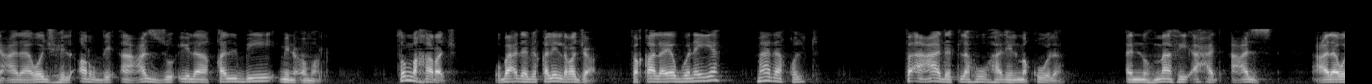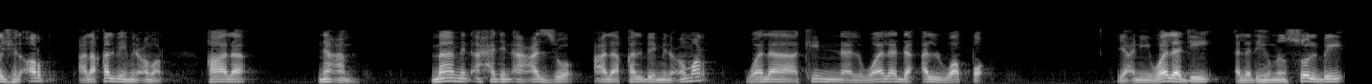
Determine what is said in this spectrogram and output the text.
على وجه الأرض أعز إلى قلبي من عمر. ثم خرج وبعد بقليل رجع فقال يا بني ماذا قلت؟ فأعادت له هذه المقولة أنه ما في أحد أعز على وجه الأرض على قلبه من عمر. قال نعم ما من أحد أعز على قلبي من عمر ولكن الولد الوط. يعني ولدي الذي هو من صلبي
